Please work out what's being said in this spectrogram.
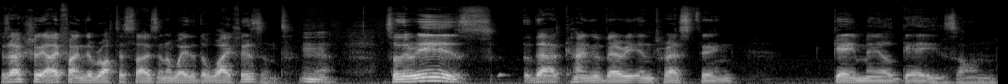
is actually I find eroticized in a way that the wife isn't. Yeah. So there is that kind of very interesting gay male gaze on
